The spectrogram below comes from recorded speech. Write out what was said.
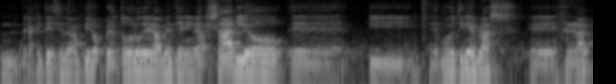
mm, de la quinta edición de Vampiro, pero todo lo de la 20 aniversario eh, y, y de Mundo de Tinieblas eh, en general,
